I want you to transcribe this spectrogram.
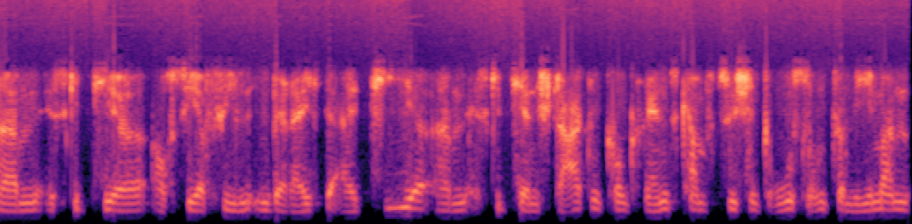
ähm, es gibt hier auch sehr viel im Bereich der IT. Ähm, es gibt hier einen starken Konkurrenzkampf zwischen großen Unternehmen,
